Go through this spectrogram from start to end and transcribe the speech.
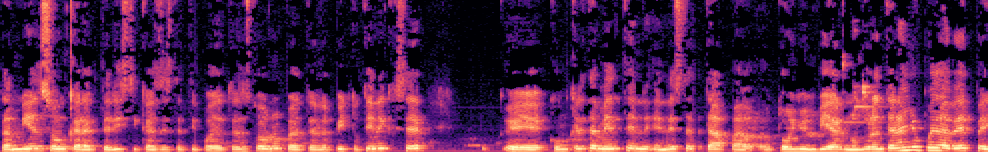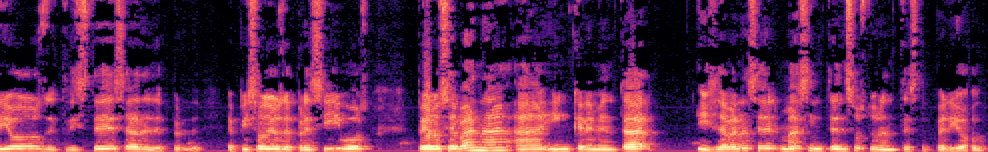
también son características de este tipo de trastorno, pero te repito, tiene que ser eh, concretamente en, esta etapa otoño-invierno. Durante el año puede haber periodos de tristeza, de, episodios depresivos, pero se van a, incrementar y se van a hacer más intensos durante este periodo.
